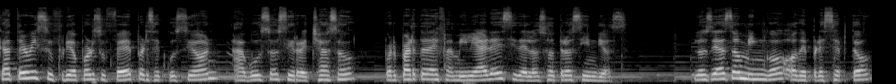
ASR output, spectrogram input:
Catherine sufrió por su fe persecución, abusos y rechazo por parte de familiares y de los otros indios. Los días domingo o de precepto,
